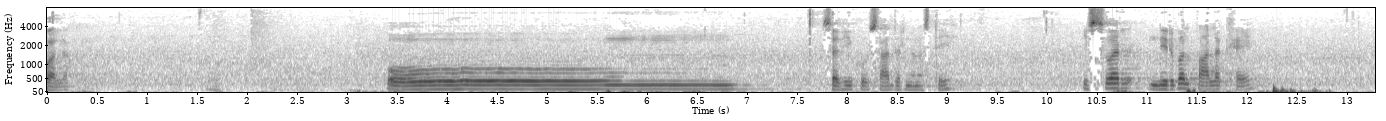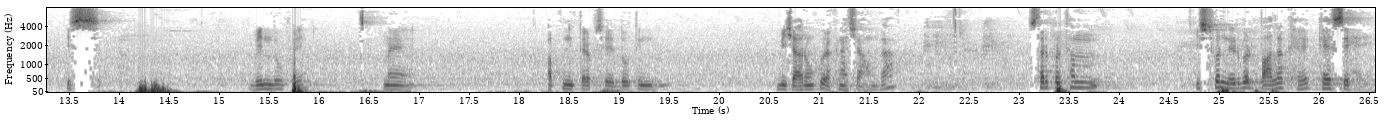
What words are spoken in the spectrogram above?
पालक ओ सभी को सादर नमस्ते। ईश्वर निर्बल पालक है। इस बिंदु पे मैं अपनी तरफ़ से दो तीन विचारों को रखना चाहूँगा। सर्वप्रथम ईश्वर निर्भर पालक है, कैसे है?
